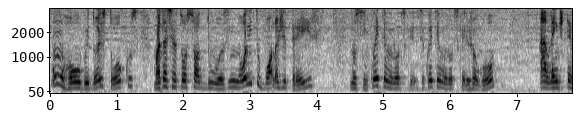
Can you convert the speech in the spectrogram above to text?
um roubo e 2 tocos, mas acertou só duas em 8 bolas de 3 nos 51 minutos, 51 minutos que ele jogou. Além de ter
